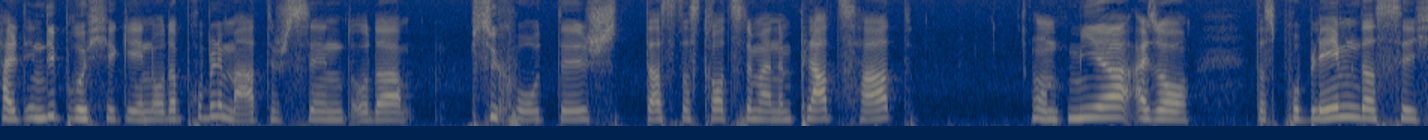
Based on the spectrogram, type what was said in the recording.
halt in die Brüche gehen oder problematisch sind oder psychotisch, dass das trotzdem einen Platz hat. Und mir, also das Problem, das sich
